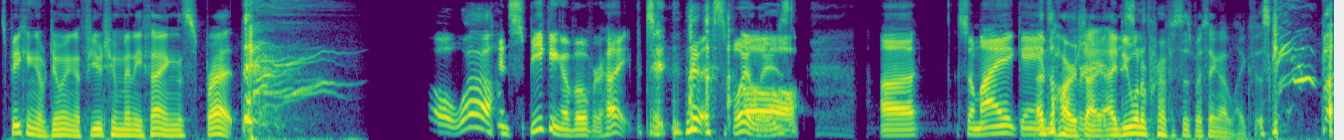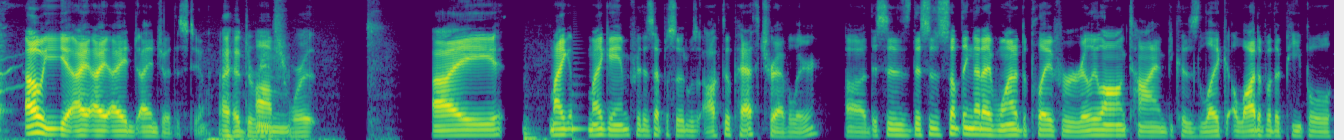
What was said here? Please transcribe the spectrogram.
Speaking of doing a few too many things, Brett. Oh wow! And speaking of overhyped, spoilers. Oh, Uh, so my game. That's harsh. I, I do want to preface this by saying I like this game. Oh yeah, I I I, I enjoyed this too. I had to reach Um, for it. I my my game for this episode was Octopath Traveler. Uh, this is this is something that I've wanted to play for a really long time because, like a lot of other people,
